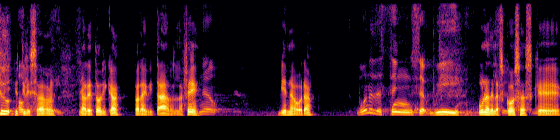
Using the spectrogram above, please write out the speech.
Y utilizaban la retórica para evitar la fe. Bien ahora, una de las cosas que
